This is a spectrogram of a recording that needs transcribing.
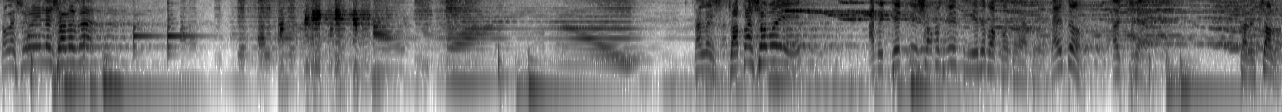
তাহলে শুনে নিলে শোনকা তাহলে যথাসময়ে আমি ডেকে সমস্যা দিয়ে দেবো আপনাদের হাতে তাই তো? আচ্ছা। তাহলে চলো।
